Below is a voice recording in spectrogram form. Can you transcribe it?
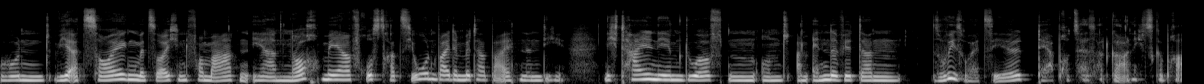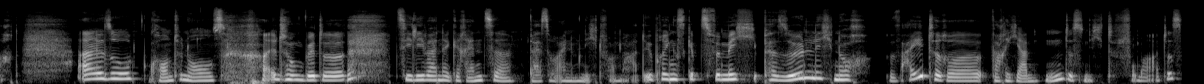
Und wir erzeugen mit solchen Formaten eher noch mehr Frustration bei den Mitarbeitenden, die nicht teilnehmen durften. Und am Ende wird dann sowieso erzählt, der Prozess hat gar nichts gebracht. Also, Kontenance, Haltung bitte, zieh lieber eine Grenze bei so einem Nichtformat. Übrigens gibt's für mich persönlich noch weitere Varianten des Nicht-Formates.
